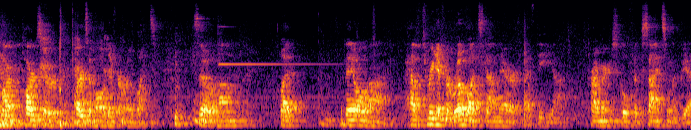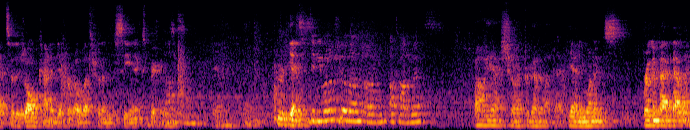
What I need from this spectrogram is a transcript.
par- parts of, parts of all different robots. So, um, but they'll, uh, have three different robots down there at the, uh, primary school for the Science Olympiad. So there's all kind of different robots for them to see and experience. Yes? Did you want to show them um, autonomous? Oh, yeah, sure, I forgot about that. Yeah, you want to bring it back that way?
